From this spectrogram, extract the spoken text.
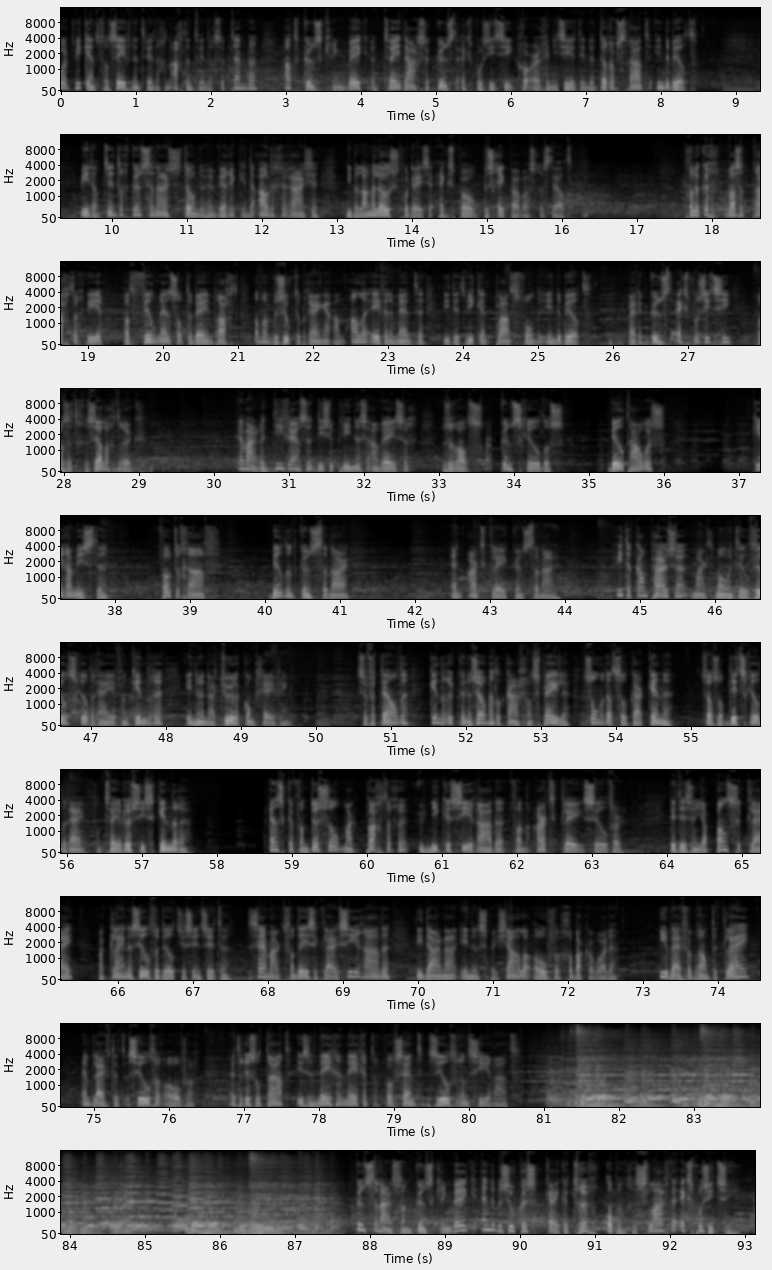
Voor het weekend van 27 en 28 september had Kunstkring Beek een tweedaagse kunstexpositie georganiseerd in de Dorpstraat in de Beeld. Meer dan 20 kunstenaars toonden hun werk in de oude garage die belangeloos voor deze expo beschikbaar was gesteld. Gelukkig was het prachtig weer wat veel mensen op de been bracht om een bezoek te brengen aan alle evenementen die dit weekend plaatsvonden in de beeld. Bij de kunstexpositie was het gezellig druk. Er waren diverse disciplines aanwezig, zoals kunstschilders, beeldhouwers, keramisten, fotograaf, beeldend kunstenaar en artkleekunstenaar. Rita Kamphuizen maakt momenteel veel schilderijen van kinderen in hun natuurlijke omgeving. Ze vertelde: kinderen kunnen zo met elkaar gaan spelen zonder dat ze elkaar kennen, zoals op dit schilderij van twee Russische kinderen. Renske van Dussel maakt prachtige, unieke sieraden van art clay zilver. Dit is een Japanse klei waar kleine zilverdeeltjes in zitten. Zij maakt van deze klei sieraden die daarna in een speciale oven gebakken worden. Hierbij verbrandt de klei en blijft het zilver over. Het resultaat is een 99% zilveren sieraad. Kunstenaars van Kunstkring Beek en de bezoekers kijken terug op een geslaagde expositie.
